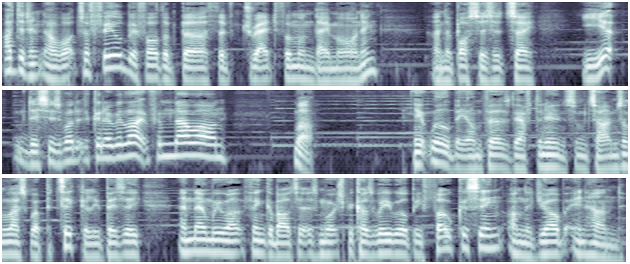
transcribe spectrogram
I didn't know what to feel before the birth of dread for Monday morning. And the bosses would say, Yep, this is what it's going to be like from now on. Well, it will be on Thursday afternoon sometimes, unless we're particularly busy, and then we won't think about it as much because we will be focusing on the job in hand.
